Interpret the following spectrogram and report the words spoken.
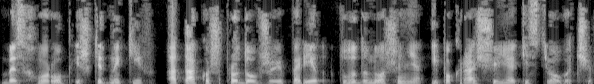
без хвороб і шкідників, а також продовжує період плодоношення і покращує якість овочів.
